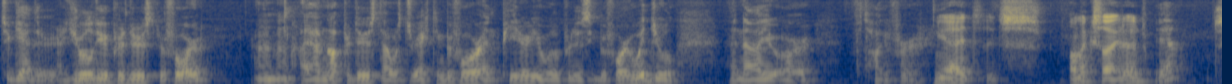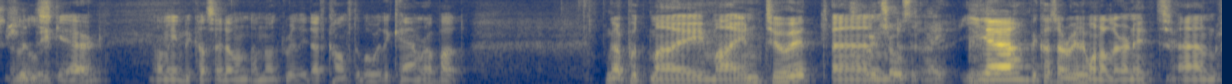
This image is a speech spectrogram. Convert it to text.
together. Jewel, you produced before. Mm-hmm. I have not produced. I was directing before, and Peter, you were producing before with Jewel, and now you are photographer. Yeah, it, it's. I'm excited. Yeah. A little be. scared. I mean, because I don't, I'm not really that comfortable with the camera, but I'm gonna put my mind to it and. it, right? Yeah, because I really want to learn it, and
